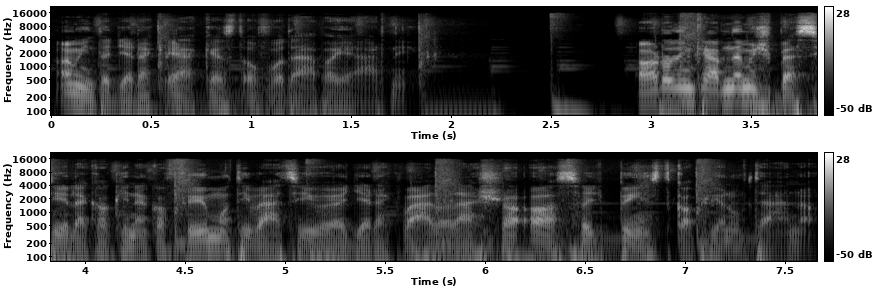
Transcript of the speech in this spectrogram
amint a gyerek elkezd óvodába járni. Arról inkább nem is beszélek, akinek a fő motivációja a gyerekvállalásra az, hogy pénzt kapjon utána.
